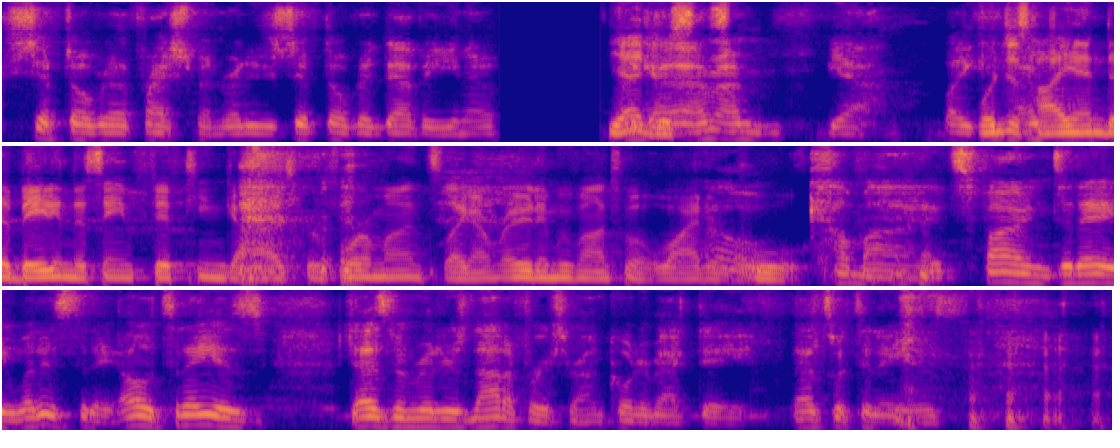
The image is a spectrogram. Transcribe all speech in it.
shift over to the freshman, ready to shift over to Devy. You know, yeah, like just, I, I'm, I'm, yeah. Like we're just high end debating the same 15 guys for four months. Like I'm ready to move on to a wider oh, pool. Come on, it's fine today. What is today? Oh, today is Desmond Ridder's not a first round quarterback day. That's what today is.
